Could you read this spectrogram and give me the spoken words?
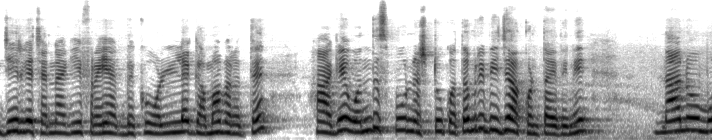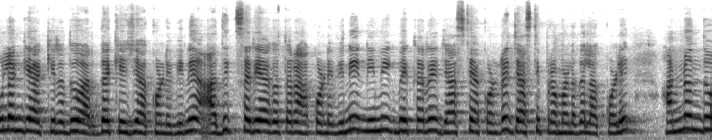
ಜೀರಿಗೆ ಚೆನ್ನಾಗಿ ಫ್ರೈ ಆಗಬೇಕು. ಒಳ್ಳೆ ಘಮ ಬರುತ್ತೆ. ಹಾಗೆ ಒಂದು ಸ್ಪೂನಷ್ಟು ಕೊತ್ತಂಬರಿ ಬೀಜ ಹಾಕ್ಕೊಳ್ತಾ ಇದ್ದೀನಿ. ನಾನು ಮೂಲಂಗಿ ಹಾಕಿರೋದು ಅರ್ಧ ಕೆ ಜಿ ಹಾಕ್ಕೊಂಡಿದ್ದೀನಿ. ಅದಕ್ಕೆ ಸರಿಯಾಗೋ ಥರ ಹಾಕ್ಕೊಂಡಿದ್ದೀನಿ. ನಿಮಗೆ ಬೇಕಾದ್ರೆ ಜಾಸ್ತಿ ಹಾಕ್ಕೊಂಡ್ರೆ ಜಾಸ್ತಿ ಪ್ರಮಾಣದಲ್ಲಿ ಹಾಕ್ಕೊಳ್ಳಿ. ಹನ್ನೊಂದು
